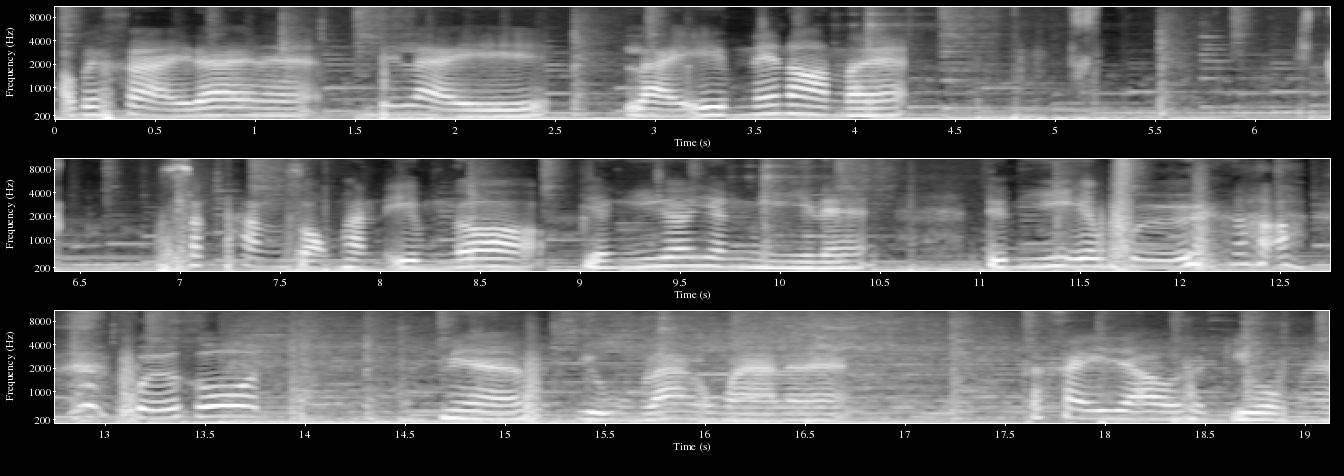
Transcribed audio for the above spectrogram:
เอาไปขายได้นะ ได้หลายหลายเอ็มแน่นอนนะ สักพันสองพันเอ็มก็อย่างนี้ก็ยังมีนะ เดี๋ยวนี้เอ็มเฟอร์เฟอร์โคตรเนี่ยสกิลผมลากออกมาแล้วนะถ้าใครจะเอาสกิลออกมา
